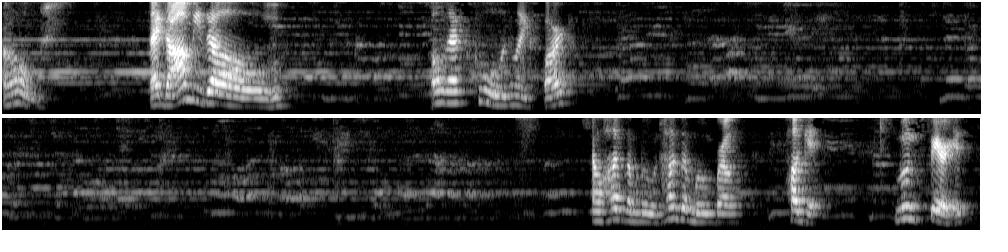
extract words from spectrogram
Oh, that got me though. Oh, that's cool. Looking like sparks. Oh, hug the moon. Hug the moon, bro. Hug it. Moon spirit. It's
